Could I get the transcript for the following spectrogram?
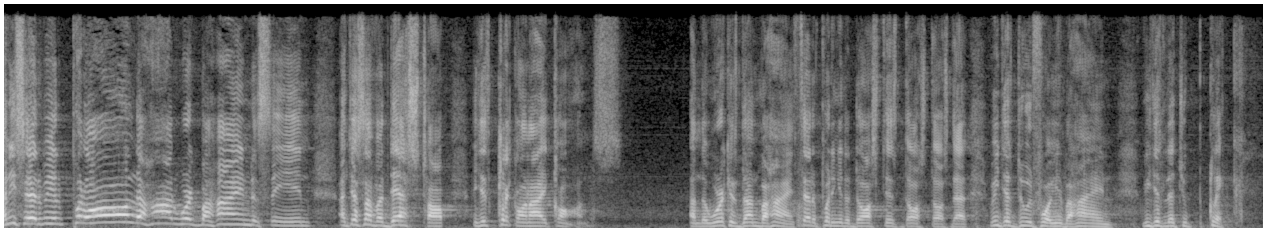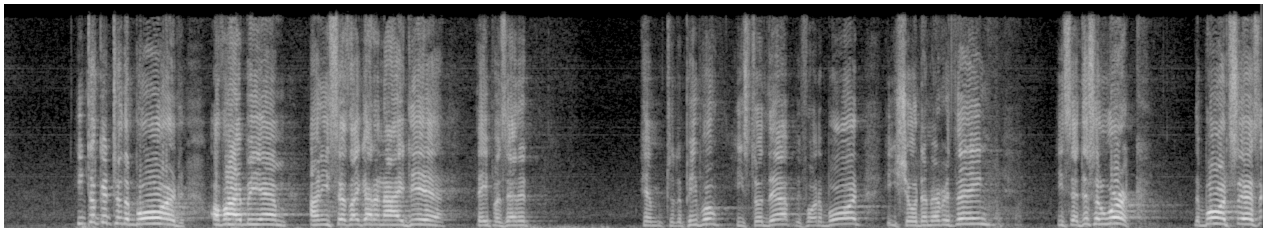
And he said, we'll put all the hard work behind the scene and just have a desktop and just click on icons. And the work is done behind. Instead of putting in the DOS this, DOS, DOS that, we just do it for you behind. We just let you click. He took it to the board of IBM and he says, I got an idea. They presented him to the people. He stood there before the board. He showed them everything. He said, this will work. The board says,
